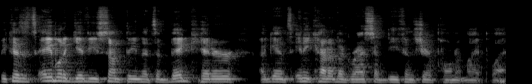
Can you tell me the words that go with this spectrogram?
because it's able to give you something that's a big hitter against any kind of aggressive defense your opponent might play.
